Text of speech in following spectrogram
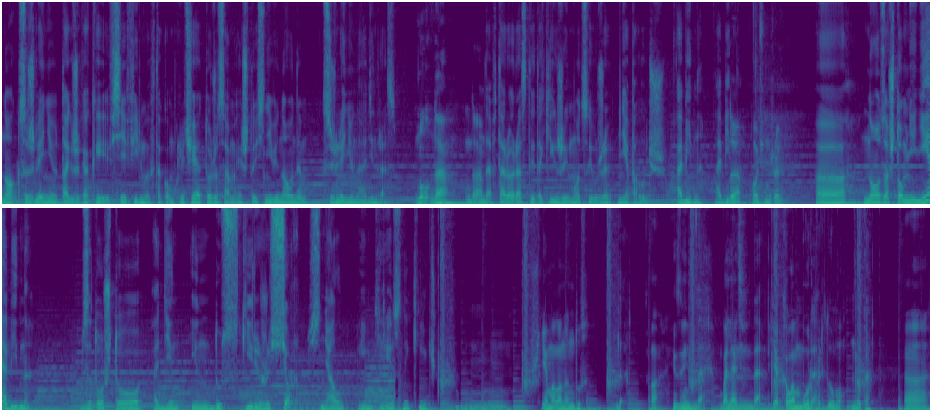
Но, к сожалению, так же, как и все фильмы в таком ключе, то же самое, что и с невиновным, к сожалению, на один раз. Ну, да, да. Да, второй раз ты таких же эмоций уже не получишь. Обидно, обидно. Да, очень жаль. А, но за что мне не обидно? За то, что один индусский режиссер снял интересный кинчик. Шьямалан Индус? Да. А, извини. Да. Блять, Да. я каламбур Да. придумал. Ну-ка. А,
